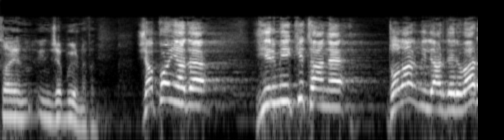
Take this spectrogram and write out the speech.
Sayın İnce buyurun efendim. Japonya'da 22 tane dolar milyarderi var.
